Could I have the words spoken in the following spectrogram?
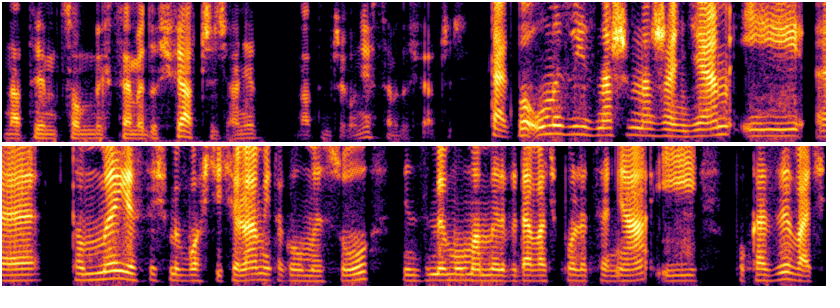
na tym, co my chcemy doświadczyć, a nie na tym, czego nie chcemy doświadczyć. Tak, bo umysł jest naszym narzędziem i e, to my jesteśmy właścicielami tego umysłu, więc my mu mamy wydawać polecenia i pokazywać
